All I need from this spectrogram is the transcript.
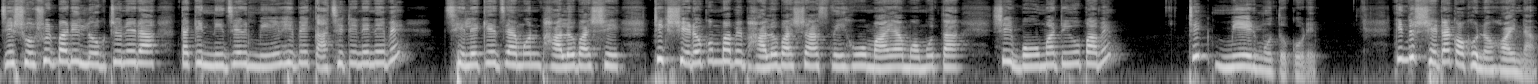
যে শ্বশুরবাড়ির লোকজনেরা তাকে নিজের মেয়ে ভেবে কাছে টেনে নেবে ছেলেকে যেমন ভালোবাসে, ঠিক সেরকমভাবে ভালোবাসা, স্নেহ, মায়া, মমতা সেই বৌমাটিও পাবে, ঠিক মেয়ের মতো করে। কিন্তু সেটা কখনো হয় না।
